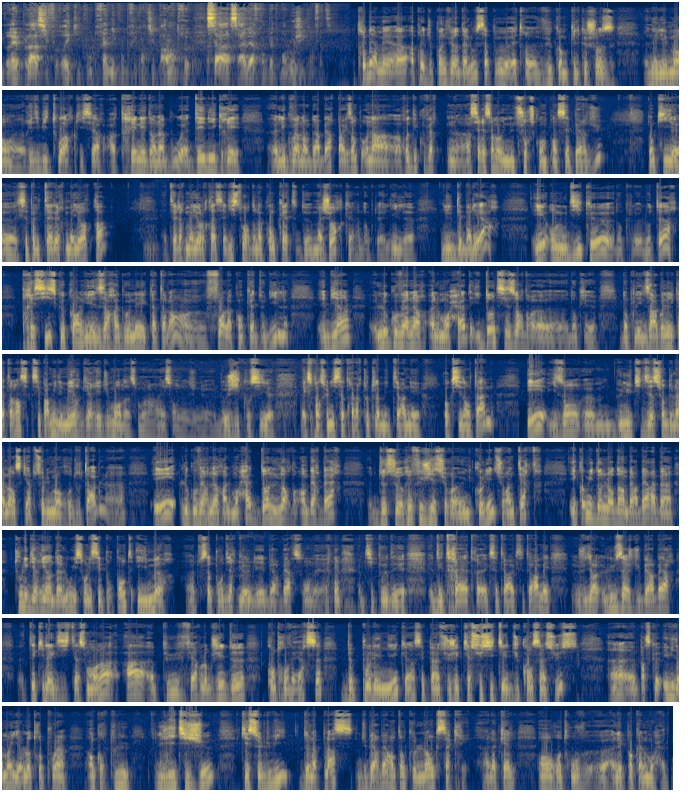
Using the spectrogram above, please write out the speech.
vraie place, il faudrait qu'ils comprennent, y compris quand ils parlent entre eux. Ça, ça a l'air complètement logique en fait. Très bien, mais après, du point de vue andalou, ça peut être vu comme quelque chose, un élément rédhibitoire qui sert à traîner dans la boue, à dénigrer les gouvernants berbères. Par exemple, on a redécouvert assez récemment une source qu'on pensait perdue, donc qui, s'appelle Terer Mallorca. Terer Mallorca, c'est l'histoire de la conquête de Majorque, hein, donc l'île, l'île des Baléares. Et on nous dit que, donc l'auteur précise que quand les Aragonais et Catalans euh, font la conquête de l'île, eh bien, le gouverneur Al-Mohad, il donne ses ordres. Euh, donc, euh, donc les Aragonais et les Catalans, c'est parmi les meilleurs guerriers du monde à ce moment-là. Hein. Ils sont dans une logique aussi expansionniste à travers toute la Méditerranée occidentale. Et ils ont une utilisation de la lance qui est absolument redoutable. Hein. et le gouverneur Al-Mohad donne l'ordre en berbère de se réfugier sur une colline, sur un tertre, et comme ils donnent l'ordre en berbère, eh ben, tous les guerriers andalous, ils sont laissés pour compte et ils meurent. Hein, tout ça pour dire que mm. les berbères sont un petit peu des, des traîtres, etc., etc. Mais je veux dire, l'usage du berbère, tel qu'il a existé à ce moment-là, a pu faire l'objet de controverses, de polémiques. Hein. C'est pas un sujet qui a suscité du consensus, hein, parce que évidemment, il y a l'autre point encore plus litigieux, qui est celui de la place du berbère en tant que langue sacrée, hein, laquelle on retrouve euh, à l'époque almohade.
